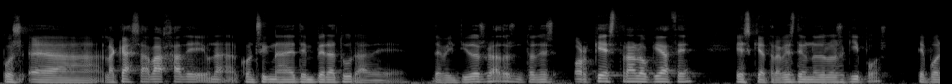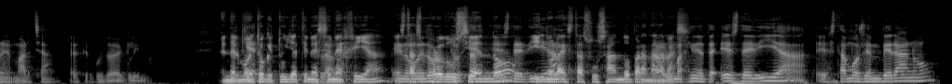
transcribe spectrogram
pues eh, la casa baja de una consigna de temperatura de, 22 grados, entonces Orquestra lo que hace es que a través de uno de los equipos te pone en marcha el circuito de clima. En el momento que, tú ya tienes energía, estás produciendo y no la estás usando para nada más. Imagínate, es de día, estamos en verano,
